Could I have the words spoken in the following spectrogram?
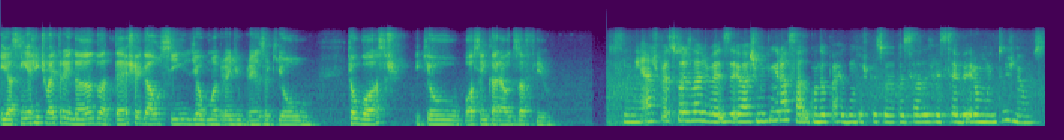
E assim a gente vai treinando até chegar ao sim de alguma grande empresa que eu, que eu goste e que eu possa encarar o desafio. Sim, as pessoas às vezes, eu acho muito engraçado quando eu pergunto às pessoas se elas receberam muitos nãos.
